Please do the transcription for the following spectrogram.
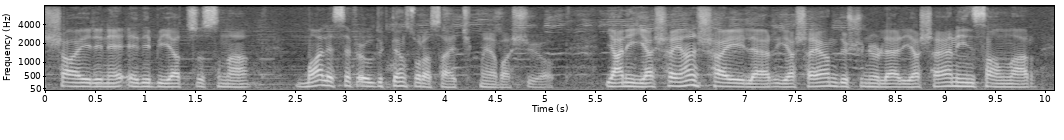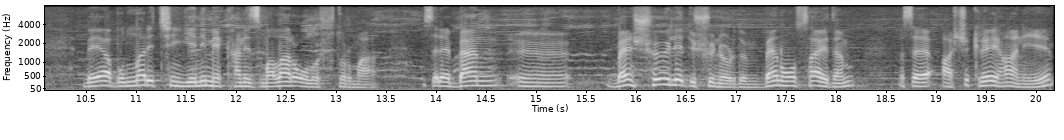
şairine, edebiyatçısına maalesef öldükten sonra sahip çıkmaya başlıyor. Yani yaşayan şairler, yaşayan düşünürler, yaşayan insanlar veya bunlar için yeni mekanizmalar oluşturma. Mesela ben e, ben şöyle düşünürdüm. Ben olsaydım mesela Aşık Reyhani'yi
